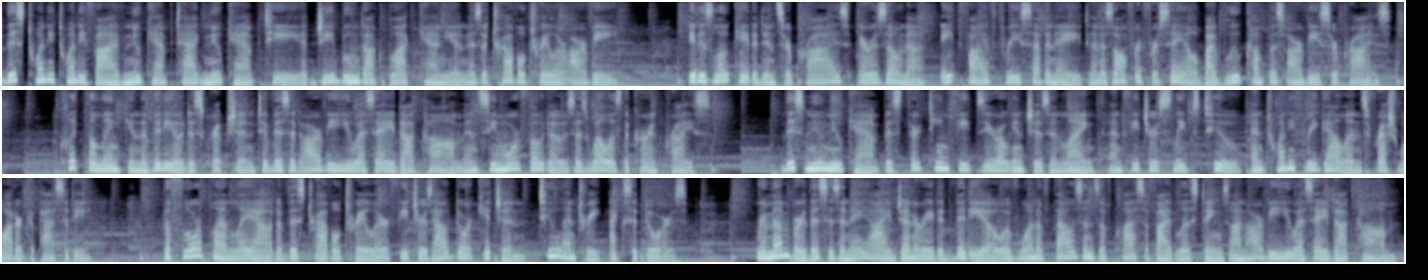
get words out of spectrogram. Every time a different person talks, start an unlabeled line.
This 2025 NuCamp Tag Nu Camp T at G Boondock Black Canyon is a travel trailer RV. It is located in Surprise, Arizona, 85378 and is offered for sale by Blue Compass RV Surprise. Click the link in the video description to visit RVUSA.com and see more photos as well as the current price. This new NuCamp is 13 feet 0 inches in length and features sleeps 2 and 23 gallons fresh water capacity. The floor plan layout of this travel trailer features outdoor kitchen, two entry, exit doors. Remember this is an AI-generated video of one of thousands of classified listings on RVUSA.com.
